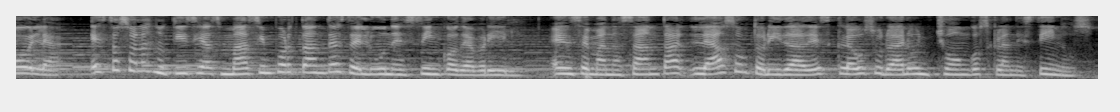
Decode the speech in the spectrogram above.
Hola, estas son las noticias más importantes del lunes 5 de abril. En Semana Santa, las autoridades clausuraron chongos clandestinos.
